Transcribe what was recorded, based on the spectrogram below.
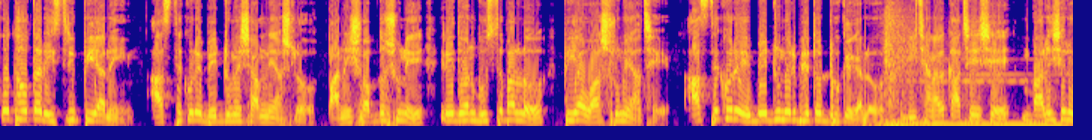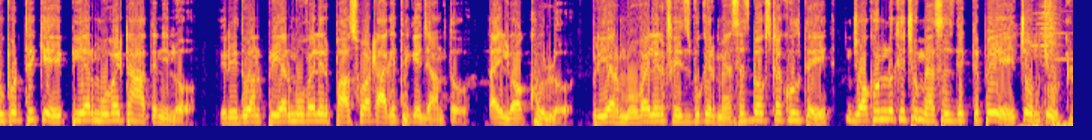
কোথাও তার স্ত্রী প্রিয়া নেই। আস্তে করে বেডরুমের সামনে আসলো। পানির শব্দ শুনে রেদওয়ান বুঝতে পারল প্রিয়া ওয়াশরুমে আছে। আস্তে করে বেডরুমের ভেতর ঢুকে গেল। বিছানার কাছে এসে বালিশের উপর থেকে প্রিয়ার মোবাইলটা হাতে নিল। রিদওয়ান প্রিয়ার মোবাইলের পাসওয়ার্ড আগে থেকে জানতো, তাই লক খুললো। প্রিয়ার মোবাইলের ফেসবুকের মেসেজ বক্সটা খুলতে জঘন্য কিছু মেসেজ দেখতে পেয়ে চমকে উঠল।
